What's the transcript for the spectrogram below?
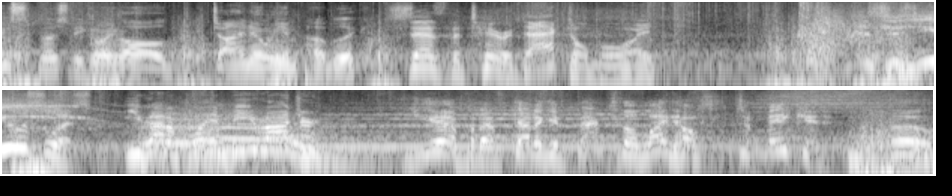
You supposed to be going all dino-y in public? Says the pterodactyl boy. This is useless. You got a plan B, Roger? Yeah, but I've got to get back to the lighthouse to make it. Oh,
